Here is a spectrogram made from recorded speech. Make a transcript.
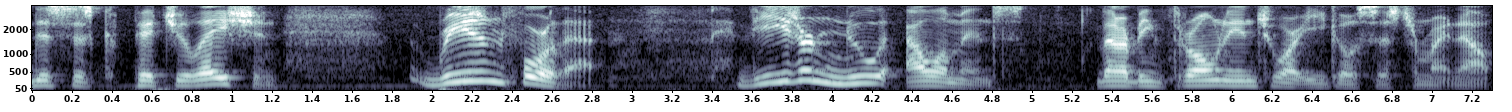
this is capitulation. Reason for that these are new elements that are being thrown into our ecosystem right now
